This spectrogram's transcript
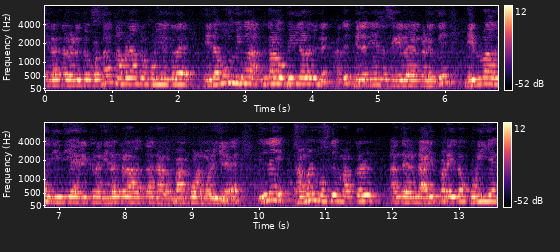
நிலங்கள் எடுத்துக்கொண்டா தமிழாக்கள் குடியிருக்கிற நிலமும் மிக அந்த அளவு பெரிய அளவு இல்லை அது பிரதேச செயலகங்களுக்கு நிர்வாக ரீதியா இருக்கிற நிலங்களாகத்தான் நாங்க பார்க்கணும் மொழிய இதுல தமிழ் முஸ்லிம் மக்கள் அந்த ரெண்டு அடிப்படையில குறுகிய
